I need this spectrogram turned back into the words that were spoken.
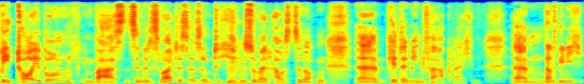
Betäubung im wahrsten Sinne des Wortes, also um dich mhm. so weit auszunocken, äh, Ketamin verabreichen. Ähm, Dann bin ich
